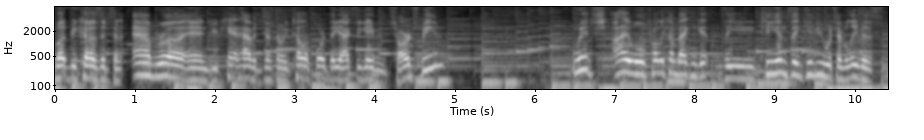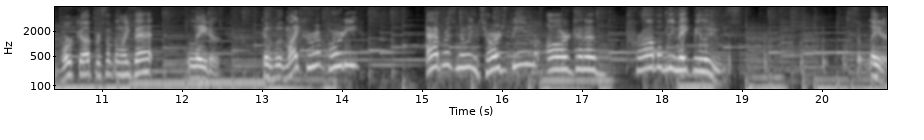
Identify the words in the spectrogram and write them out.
but because it's an Abra and you can't have it just only teleport, they actually gave him Charge Beam. Which I will probably come back and get the TMs they give you, which I believe is Work Up or something like that, later. Because with my current party, Abras knowing Charge Beam are gonna probably make me lose. So, later.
